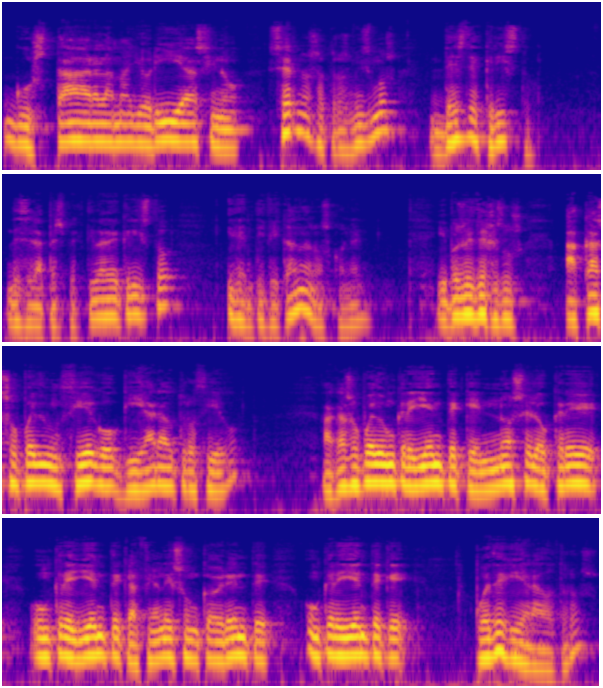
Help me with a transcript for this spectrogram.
gustar a la mayoría, sino ser nosotros mismos desde Cristo, desde la perspectiva de Cristo, identificándonos con Él. Y por eso dice Jesús, ¿acaso puede un ciego guiar a otro ciego? ¿Acaso puede un creyente que no se lo cree, un creyente que al final es un coherente, un creyente que puede guiar a otros?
